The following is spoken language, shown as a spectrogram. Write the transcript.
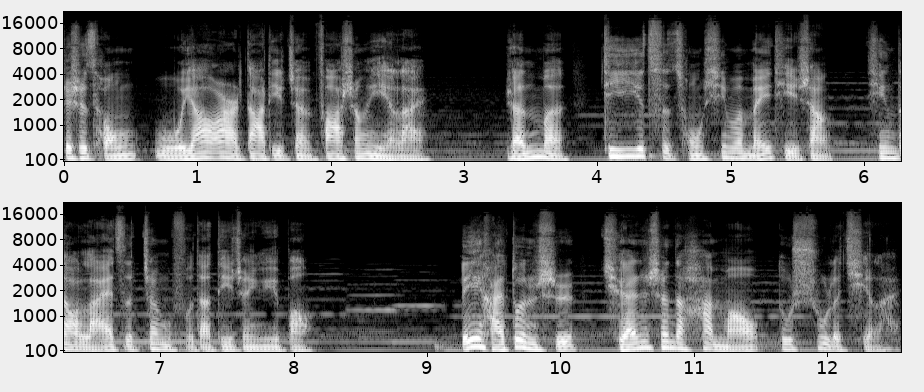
这是从五幺二大地震发生以来，人们第一次从新闻媒体上听到来自政府的地震预报。李海顿时全身的汗毛都竖了起来，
